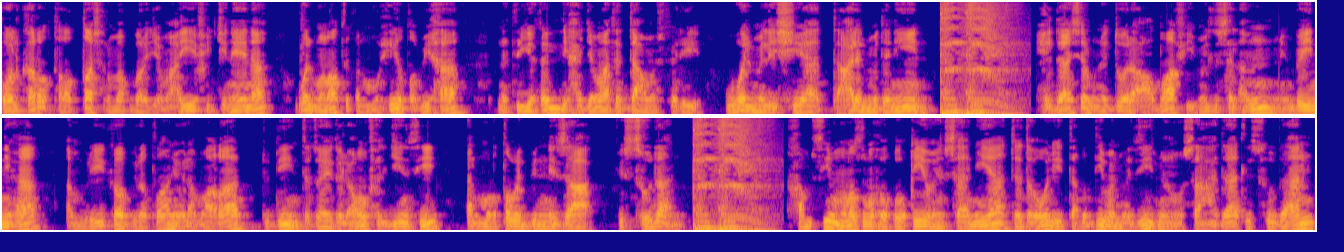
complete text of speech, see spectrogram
فولكر 13 مقبرة جماعية في الجنينة والمناطق المحيطة بها نتيجة لهجمات الدعم السريع والميليشيات على المدنيين. 11 من الدول الأعضاء في مجلس الأمن من بينها أمريكا وبريطانيا والإمارات تدين تزايد العنف الجنسي المرتبط بالنزاع في السودان. 50 منظمة حقوقية وإنسانية تدعو لتقديم المزيد من المساعدات للسودان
